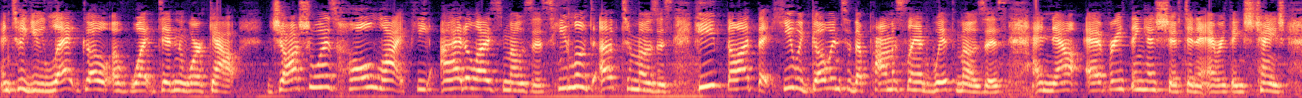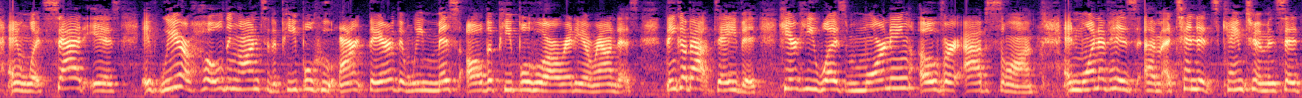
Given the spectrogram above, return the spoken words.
until you let go of what didn't work out. Joshua's whole life, he idolized Moses. He looked up to Moses. He thought that he would go into the promised land with Moses. And now everything has shifted and everything's changed. And what's sad is if we are holding on to the people who aren't there, then we miss all the people who are already around us. Think about David. Here he was mourning over Absalom. And one of his his um, attendants came to him and said,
